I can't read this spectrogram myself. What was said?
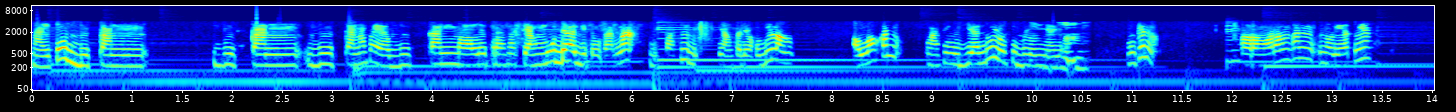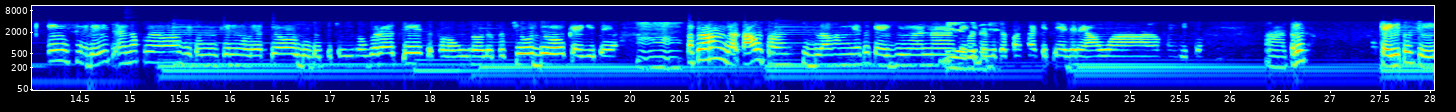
Nah, itu bukan bukan bukan apa ya bukan melalui proses yang mudah gitu karena pasti yang tadi aku bilang Allah kan ngasih ujian dulu sebelumnya gitu. mungkin orang-orang kan ngelihatnya ih si Deis enak ya gitu. Mungkin ngeliatnya udah dapet umroh berarti setelah umroh dapet jodoh kayak gitu ya. Mm-hmm. tapi orang nggak tahu proses di belakangnya tuh kayak gimana yeah, kayak gitu betapa sakitnya dari awal kayak gitu. Nah terus kayak gitu sih.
